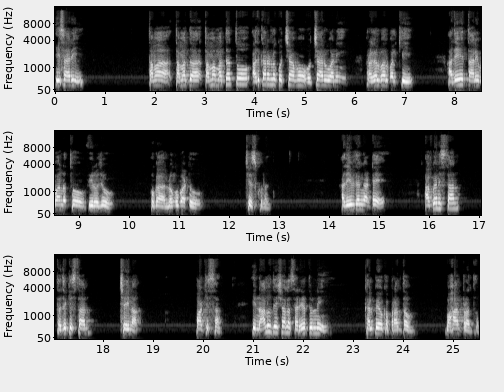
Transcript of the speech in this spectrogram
ఈసారి తమ తమ తమ మద్దతుతో అధికారంలోకి వచ్చాము వచ్చారు అని ప్రగల్భాలు పలికి అదే తాలిబాన్లతో ఈరోజు ఒక లొంగుబాటు చేసుకున్నది. అదే విధంగా అంటే ఆఫ్ఘనిస్తాన్ తజకిస్తాన్ చైనా పాకిస్తాన్ ఈ నాలుగు దేశాల సరిహద్దుల్ని కలిపే ఒక ప్రాంతం వహాన్ ప్రాంతం.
